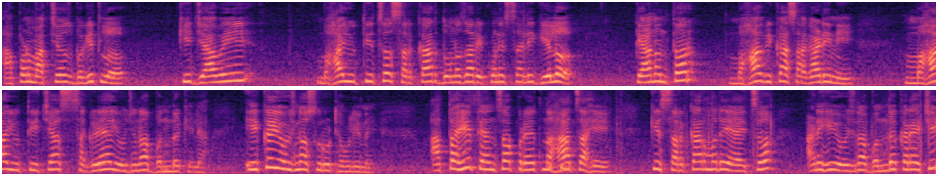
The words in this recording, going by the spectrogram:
आपण मागच्या वेळेस बघितलं की ज्यावेळी महायुतीचं सरकार दोन हजार एकोणीस साली गेलं त्यानंतर महाविकास आघाडीने महायुतीच्या सगळ्या योजना बंद केल्या. एकही योजना सुरू ठेवली नाही. आताही त्यांचा प्रयत्न हाच आहे की सरकारमध्ये यायचं आणि ही योजना बंद करायची.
